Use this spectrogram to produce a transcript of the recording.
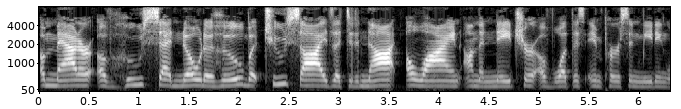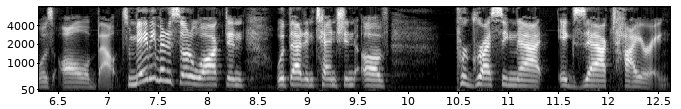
a matter of who said no to who, but two sides that did not align on the nature of what this in person meeting was all about. So maybe Minnesota walked in with that intention of progressing that exact hiring.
